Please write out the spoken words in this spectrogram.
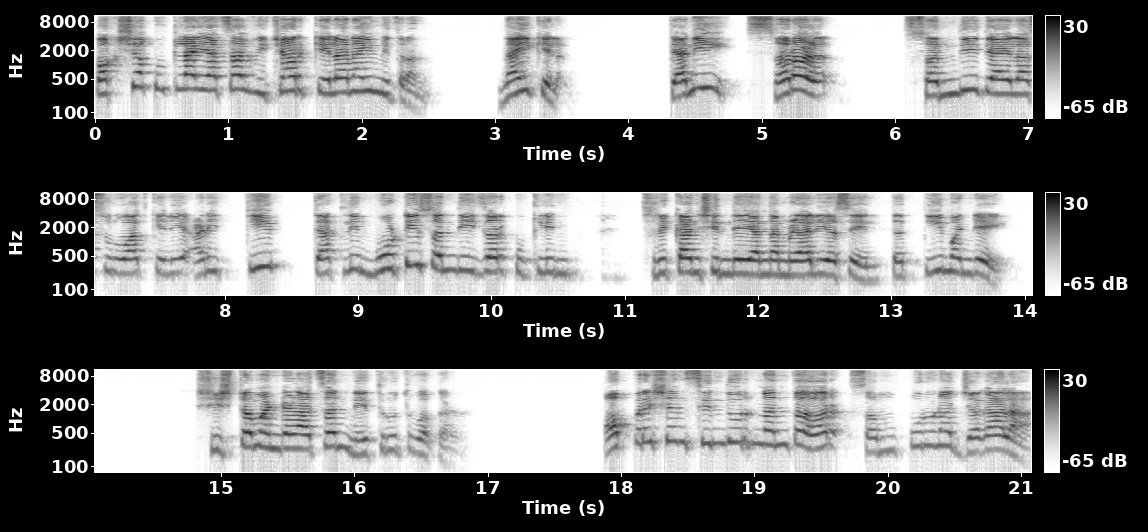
पक्ष कुठला याचा विचार केला नाही मित्रांनो. नाही केला. त्यांनी सरळ संधी द्यायला सुरुवात केली आणि ती त्यातली मोठी संधी जर कुठली श्रीकांत शिंदे यांना मिळाली असेल तर ती म्हणजे शिष्टमंडळाचं नेतृत्व करणं. ऑपरेशन सिंदूर नंतर संपूर्ण जगाला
